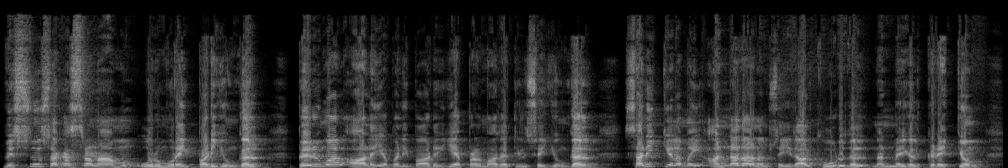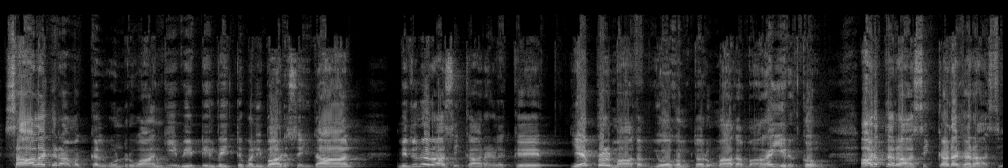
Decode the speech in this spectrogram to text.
விஷ்ணு சகசிரநாமம் ஒரு முறை படியுங்கள். பெருமாள் ஆலய வழிபாடு ஏப்ரல் மாதத்தில் செய்யுங்கள். சனிக்கிழமை அன்னதானம் செய்தால் கூடுதல் நன்மைகள் கிடைக்கும். சாலகிராமக்கள் ஒன்று வாங்கி வீட்டில் வைத்து வழிபாடு செய்தால் மிதுன ராசிக்காரர்களுக்கு ஏப்ரல் மாதம் யோகம் தரும் மாதமாக இருக்கும். அடுத்த ராசி கடகராசி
